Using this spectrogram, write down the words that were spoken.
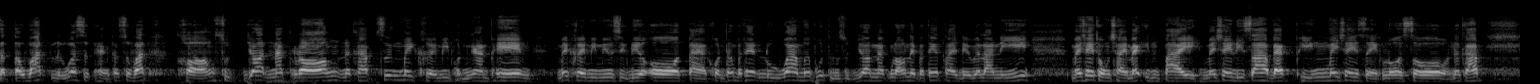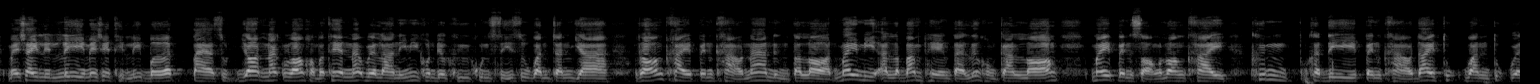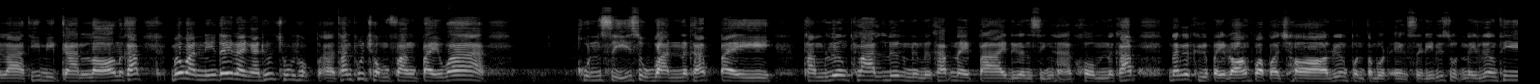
ศตวรรษ หรือว่าศึกแห่งทศวรรษของสุดยอดนักร้องนะครับ ซึ่งไม่เคยมีผลงานเพลงไม่เคยมีมิวสิกวิดีโอแต่คนทั้งประเทศรู้ว่าเมื่อพูดถึงสุดยอดนักร้องในประเทศไทยในเวลานี้ ไม่ใช่ธงชัยแม็กอินไตไม่ใช่ลิซ่าแบ็คพิงค์ไม่ใช่เสกโลโซนะครับไม่ใช่ลิลลี่ไม่ใช่ทิลลี่เบิร์ดแต่สุดยอดนักร้องของประเทศณเวลานี้มีคนเดียวคือคุณศรีสุวรรณจันยา ร้องใครเป็นข่าวหน้าหนึ่งตลอด ไม่มีอัลบั้มเพลงแต่เรื่องของการร้องไม่เป็นสองรองใครขึ้นคดีเป็นข่าวได้ทุกวันทุกเวลาที่มีการร้องนะครับ เมื่อวันนี้ได้รายงานทุกชมเอ่อท่านผู้ชมฟังไปว่า คุณศรีสุวรรณนะครับ ไป ทำเรื่องพลาดเรื่องหนึ่งนะครับในปลายเดือนสิงหาคมนะครับนั่นก็คือไปร้องปปชเรื่องพลตำรวจเอกเสรีพิสุทธิ์ในเรื่องที่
